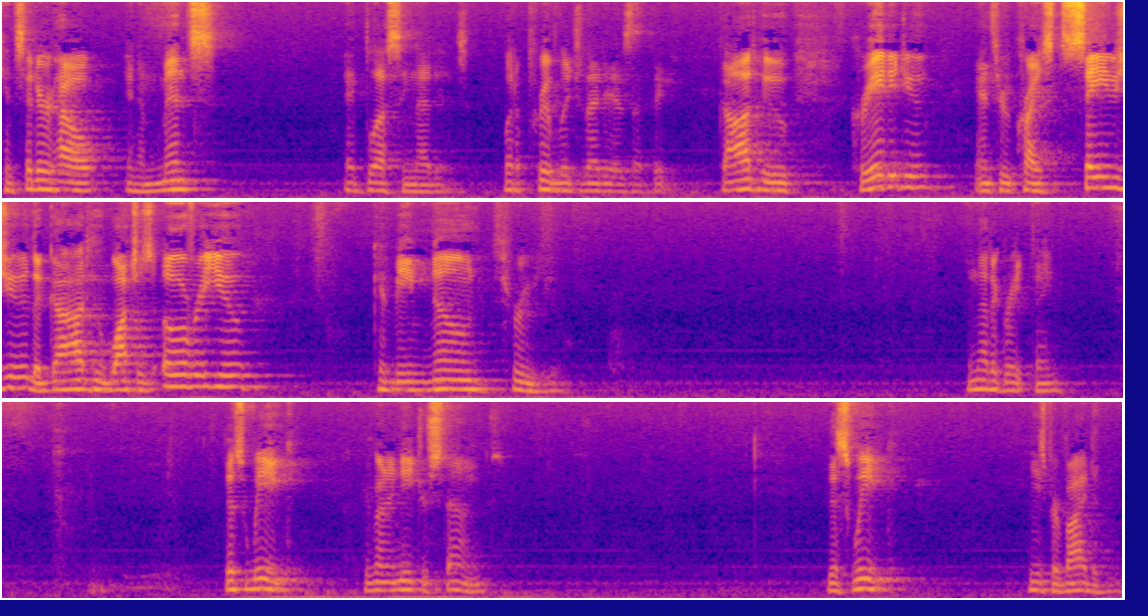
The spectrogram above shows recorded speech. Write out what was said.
Consider how an immense a blessing that is. What a privilege that is that the God who created you and through Christ saves you, the God who watches over you, can be known through you. Isn't that a great thing? This week, you're going to need your stones. This week, He's provided them.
